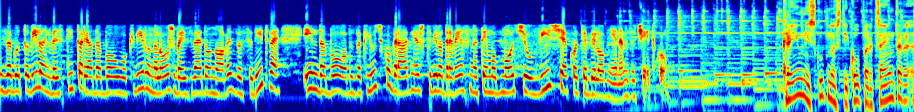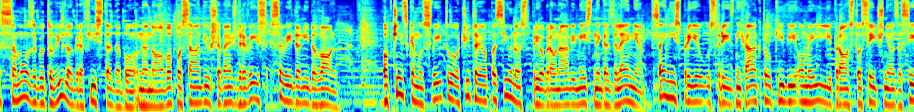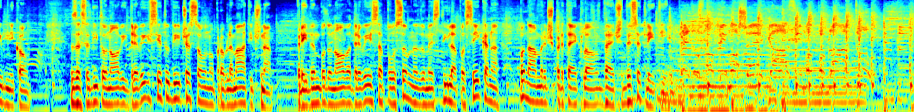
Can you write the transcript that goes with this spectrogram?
zagotovilo investitorja, da bo v okviru naložbe izvedel nove zaseditve in da bo ob zaključku gradnje število dreves na tem območju više, kot je bilo ob njenem začetku. Krajevni skupnosti Koper Center samo zagotovilo grafista, da bo na novo posadil še več dreves, seveda ni dovolj. Občinskemu svetu očitajo pasivnost pri obravnavi mestnega zelenja, saj ni sprejel ustreznih aktov, ki bi omejili prosto sečnjo zasebnikov. Zasaditev novih dreves je tudi časovno problematična. Preden bodo nova drevesa povsem nadomestila posekana, bo namreč preteklo več desetletij.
